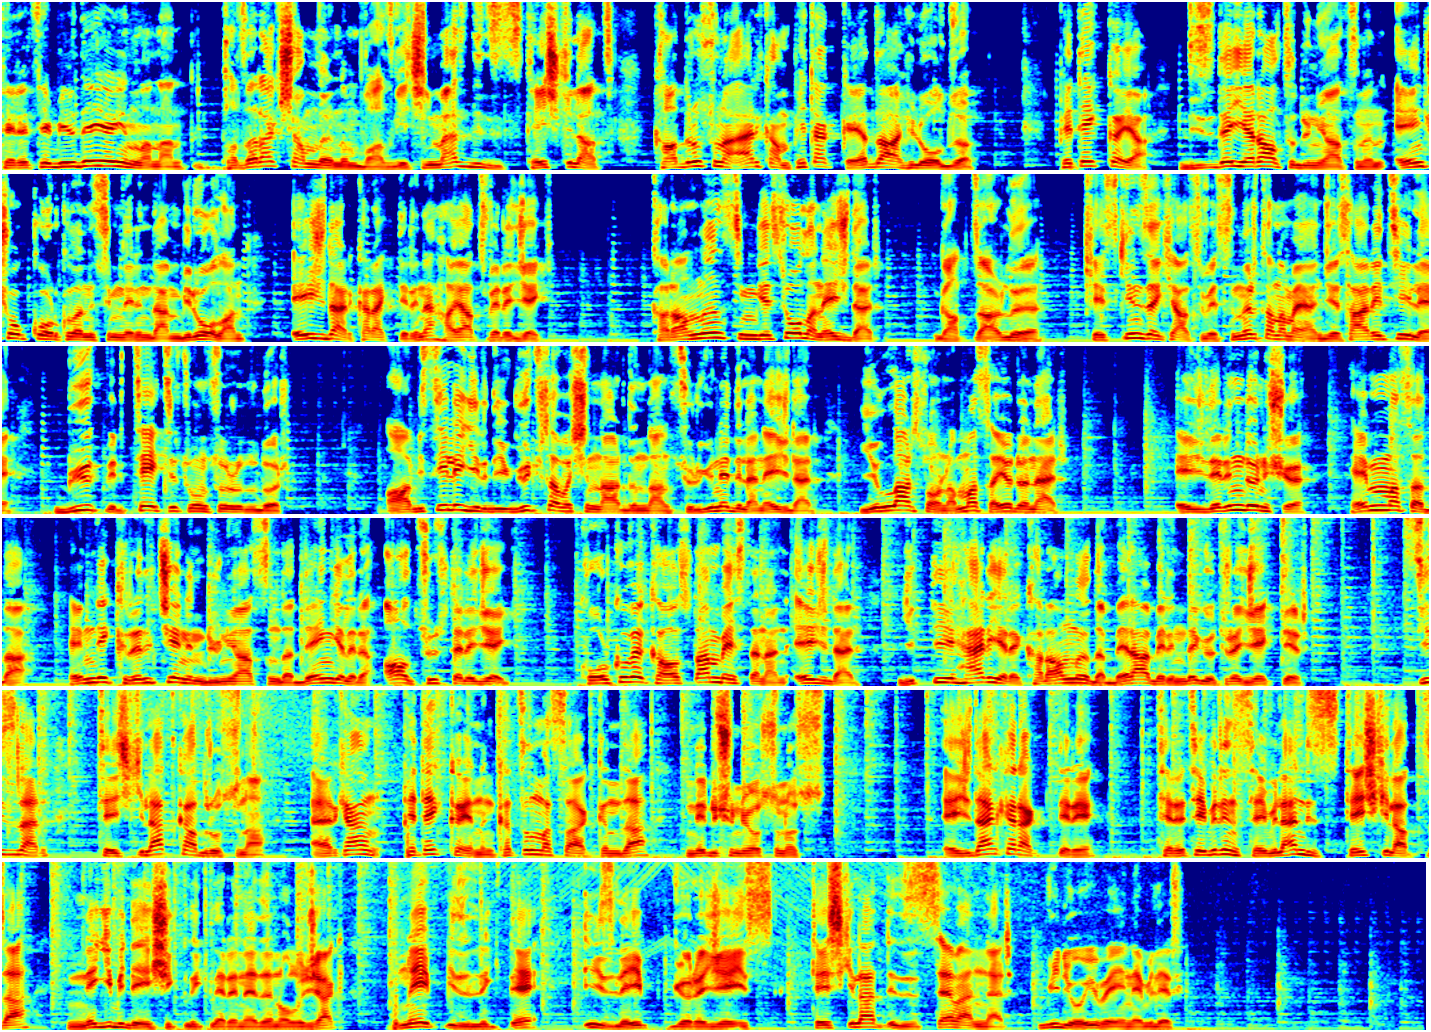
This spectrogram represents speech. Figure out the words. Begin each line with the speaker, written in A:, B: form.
A: TRT1'de yayınlanan pazar akşamlarının vazgeçilmez dizisi Teşkilat kadrosuna Erkan Petekkaya dahil oldu. Petekkaya dizide yeraltı dünyasının en çok korkulan isimlerinden biri olan Ejder karakterine hayat verecek. Karanlığın simgesi olan Ejder, gaddarlığı, keskin zekası ve sınır tanımayan cesaretiyle büyük bir tehdit unsurudur. Abisiyle girdiği güç savaşının ardından sürgün edilen Ejder yıllar sonra masaya döner. Ejder'in dönüşü hem masada hem de kraliçenin dünyasında dengeleri alt üst edecek. Korku ve kaostan beslenen Ejder gittiği her yere karanlığı da beraberinde götürecektir. Sizler teşkilat kadrosuna Erkan Petekkaya'nın katılması hakkında ne düşünüyorsunuz? Ejder karakteri TRT1'in sevilen dizisi Teşkilat'ta ne gibi değişikliklere neden olacak? Bunu hep birlikte izleyip göreceğiz. Teşkilat dizisi sevenler videoyu beğenebilir.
